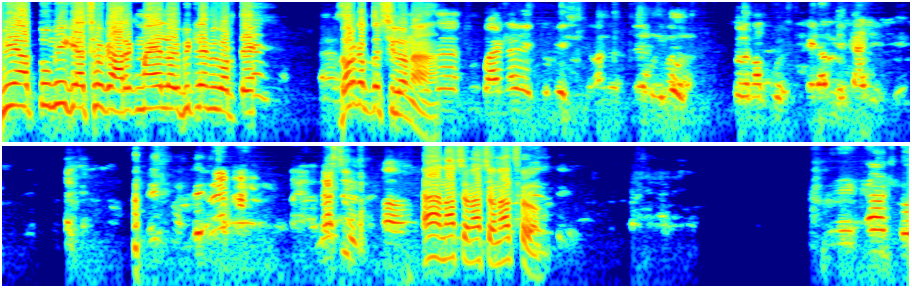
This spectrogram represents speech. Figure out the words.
মিয়া তুমি গেছো আরেক মায়ের লয় বিটলামি করতে। দরকার তো ছিল না তোলে বাপু এটা আমি কালি নাসু হ্যাঁ নাচো নাচো নাচো देखा तो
